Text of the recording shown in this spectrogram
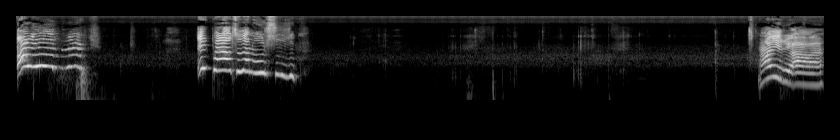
Hayır direkt. İlk penaltıdan uğursuzluk hayır ya.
